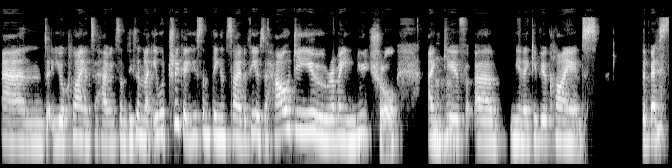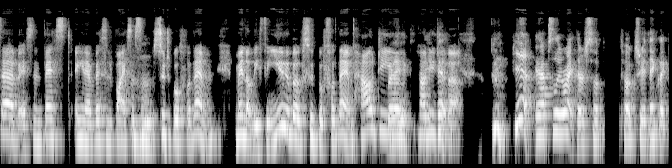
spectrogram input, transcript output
and your clients are having something similar, it would trigger you something inside of you. So how do you remain neutral and mm-hmm. give, um, you know, give your clients the best service and best, you know, best advice that's mm-hmm. suitable for them? May not be for you, but suitable for them. How do you, right. how do you do that? Yeah, you're absolutely right. There's some folks who think like,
